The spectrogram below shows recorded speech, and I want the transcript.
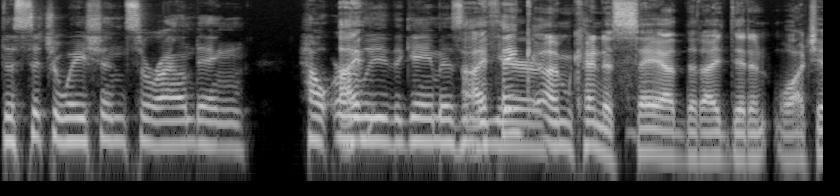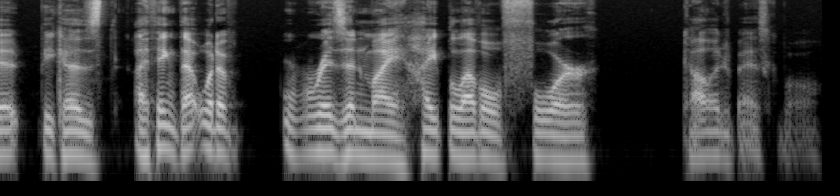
the situation surrounding how I- early the game is in the I year. think I'm kind of sad that I didn't watch it because I think that would have risen my hype level for college basketball.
